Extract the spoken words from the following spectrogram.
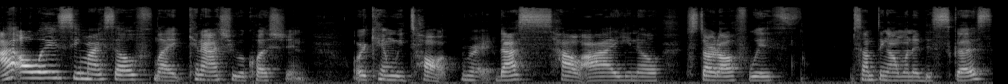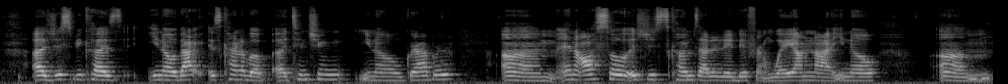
I always see myself like, can I ask you a question? Or can we talk? Right. That's how I, you know, start off with something I want to discuss. Uh, just because, you know, that is kind of a, a attention, you know, grabber um, and also it just comes at it a different way. I'm not, you know, um,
